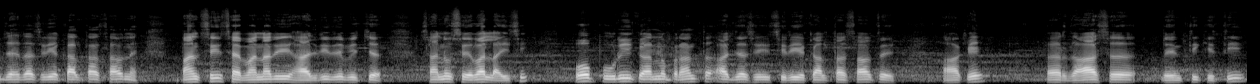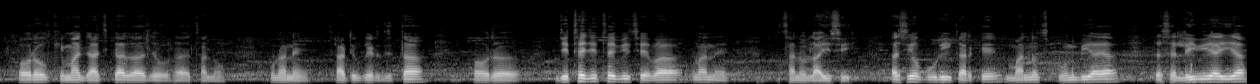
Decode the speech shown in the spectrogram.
ਜਹਦਾ ਸ੍ਰੀ ਅਕਾਲ ਤਖਤ ਸਾਹਿਬ ਨੇ ਪੰਜ ਸਿੰਘ ਸਾਹਿਬਾਨਾਂ ਦੀ ਹਾਜ਼ਰੀ ਦੇ ਵਿੱਚ ਸਾਨੂੰ ਸੇਵਾ ਲਾਈ ਸੀ ਉਹ ਪੂਰੀ ਕਰਨ ਉਪਰੰਤ ਅੱਜ ਅਸੀਂ ਸ੍ਰੀ ਅਕਾਲ ਤਖਤ ਸਾਹਿਬ ਤੇ ਆ ਕੇ ਅਰਦਾਸ ਬੇਨਤੀ ਕੀਤੀ ਔਰ ਉਹ ਖਿਮਾ ਜਾਚਕਾ ਦਾ ਜੋ ਹੈ ਸਾਨੂੰ ਉਹਨਾਂ ਨੇ ਸਰਟੀਫਿਕੇਟ ਦਿੱਤਾ ਔਰ ਜਿੱਥੇ ਜਿੱਥੇ ਵੀ ਸੇਵਾ ਉਹਨਾਂ ਨੇ ਸਾਨੂੰ ਲਾਈ ਸੀ। ਅਸੀਂ ਉਹ ਪੂਰੀ ਕਰਕੇ ਮਨ ਨੂੰ ਸਕੂਨ ਵੀ ਆਇਆ ਤਸੱਲੀ ਵੀ ਆਈ ਆ।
